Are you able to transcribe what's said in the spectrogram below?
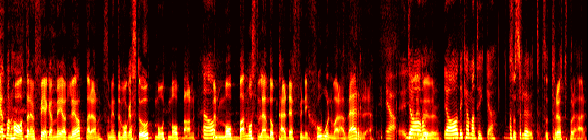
att man hatar den fega medlöparen som inte vågar stå upp mot mobban. Ja. Men mobban måste väl ändå per definition vara värre? Ja. Ja, Eller hur? ja, det kan man tycka. Så- Absolut. Så trött på det här.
